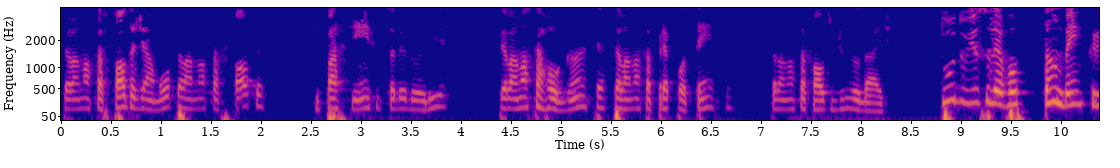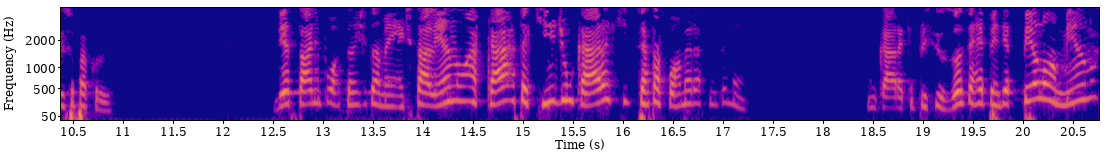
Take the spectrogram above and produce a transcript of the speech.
pela nossa falta de amor, pela nossa falta de paciência, de sabedoria, pela nossa arrogância, pela nossa prepotência, pela nossa falta de humildade. Tudo isso levou também Cristo para a cruz. Detalhe importante também, a gente está lendo uma carta aqui de um cara que de certa forma era assim também um cara que precisou se arrepender pelo menos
